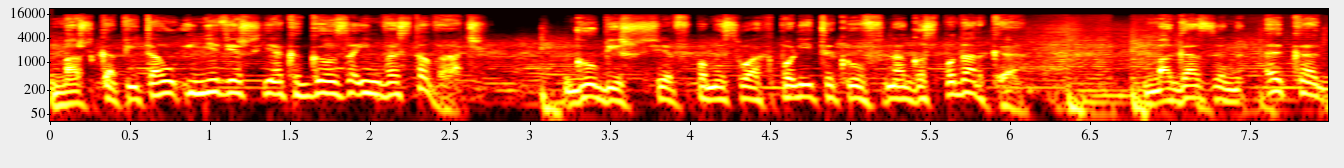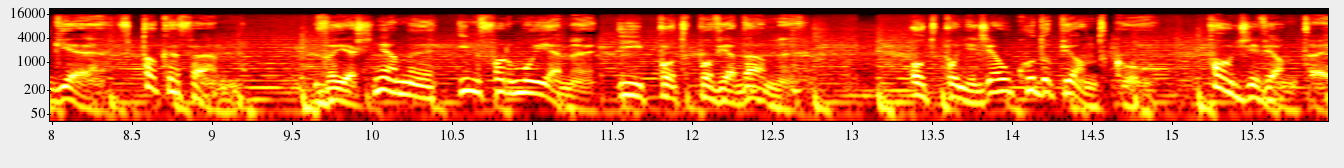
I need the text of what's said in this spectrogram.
Masz kapitał i nie wiesz, jak go zainwestować? Gubisz się w pomysłach polityków na gospodarkę? Magazyn EKG w TOK FM. Wyjaśniamy, informujemy i podpowiadamy. Od poniedziałku do piątku, po dziewiątej.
